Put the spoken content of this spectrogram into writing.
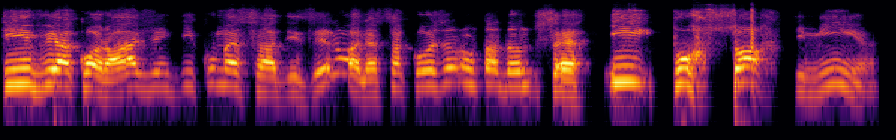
tive a coragem de começar a dizer: olha, essa coisa não está dando certo. E, por sorte minha,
